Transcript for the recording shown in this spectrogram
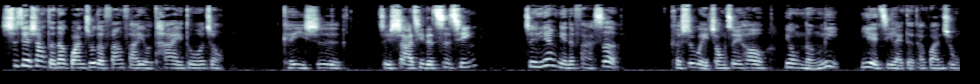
世界上得到关注的方法有太多种，可以是最煞气的刺青，最亮眼的发色。可是伟忠最后用能力、业绩来得到关注。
